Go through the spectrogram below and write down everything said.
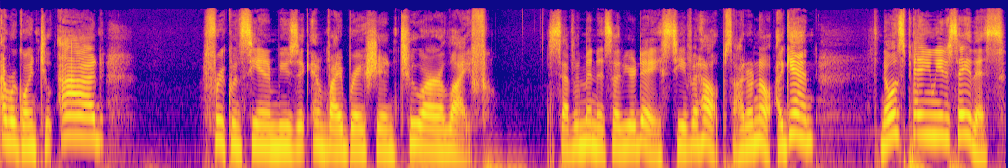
and we're going to add frequency and music and vibration to our life seven minutes of your day. See if it helps. I don't know. Again, no one's paying me to say this.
